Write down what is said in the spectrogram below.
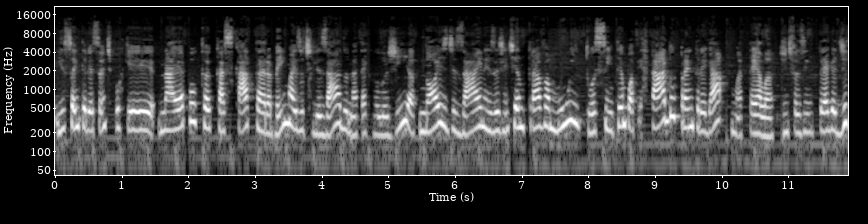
Isso é interessante porque na época cascata era bem mais utilizado na tecnologia. Nós designers a gente entrava muito assim tempo apertado para entregar uma tela. A gente fazia entrega de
